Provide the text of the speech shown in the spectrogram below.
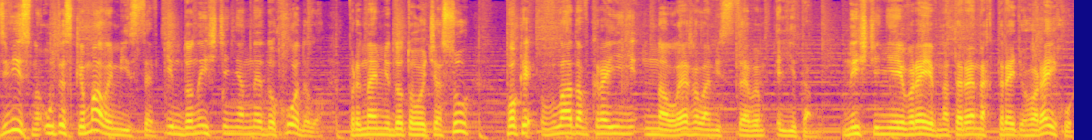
Звісно, утиски мали місце, втім до нищення не доходило, принаймні до того часу, поки влада в країні належала місцевим елітам. Нищення євреїв на теренах Третього рейху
